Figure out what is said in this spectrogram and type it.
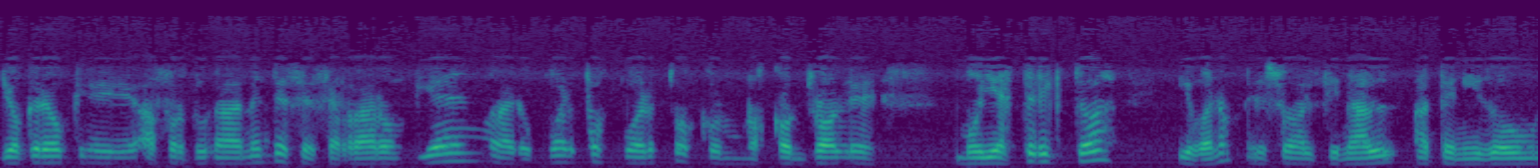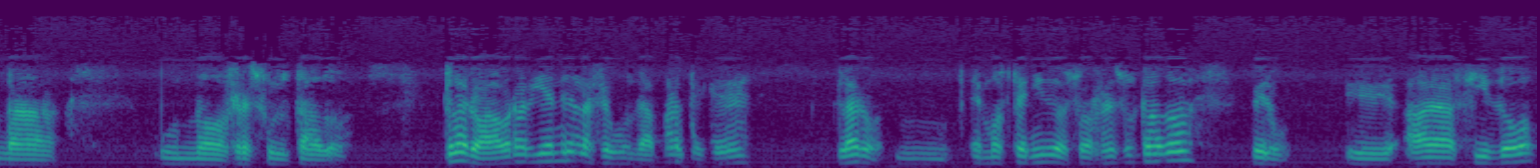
yo creo que afortunadamente se cerraron bien aeropuertos, puertos con unos controles muy estrictos y bueno, eso al final ha tenido una unos resultados. Claro, ahora viene la segunda parte, que es, claro, mm, hemos tenido esos resultados, pero eh, ha sido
